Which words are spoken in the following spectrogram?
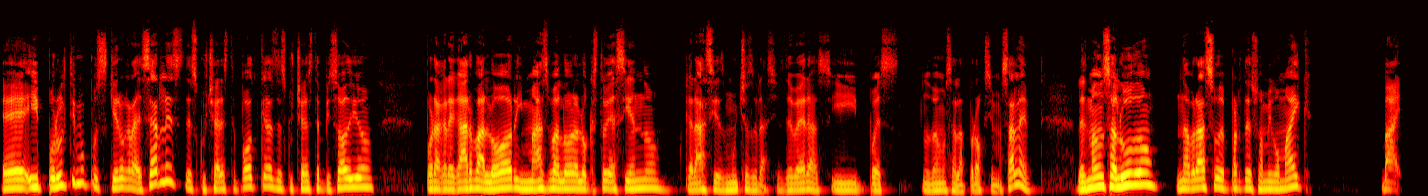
Eh, y por último, pues quiero agradecerles de escuchar este podcast, de escuchar este episodio por agregar valor y más valor a lo que estoy haciendo. Gracias, muchas gracias, de veras. Y pues nos vemos a la próxima. ¿Sale? Les mando un saludo, un abrazo de parte de su amigo Mike. Bye.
